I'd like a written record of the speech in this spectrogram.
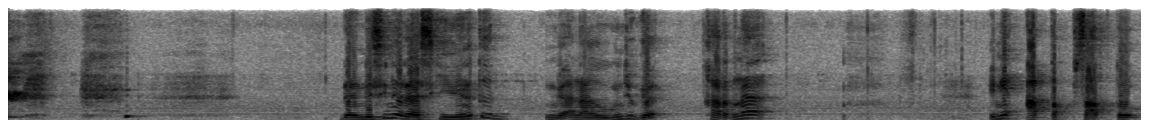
Dan di sini rescue-nya tuh nggak nanggung juga. karena ini atap satu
